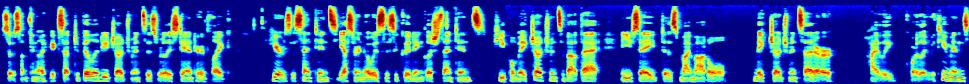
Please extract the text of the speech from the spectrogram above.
So something like acceptability judgments is really standard, like here's a sentence, yes or no, is this a good English sentence? People make judgments about that. And you say, does my model make judgments that are highly correlated with humans?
